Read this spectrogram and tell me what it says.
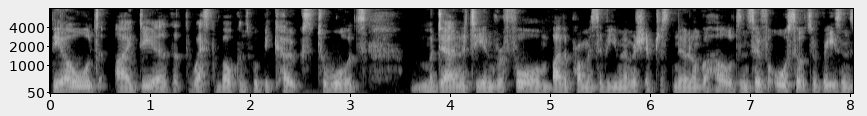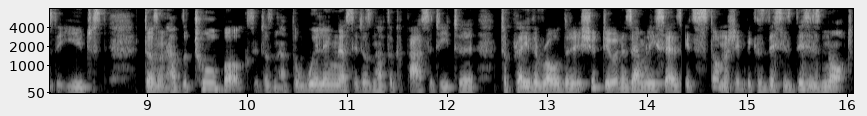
the old idea that the Western Balkans would be coaxed towards modernity and reform by the promise of EU membership just no longer holds. And so, for all sorts of reasons, the EU just doesn't have the toolbox, it doesn't have the willingness, it doesn't have the capacity to to play the role that it should do. And as Emily says, it's astonishing because this is this is not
